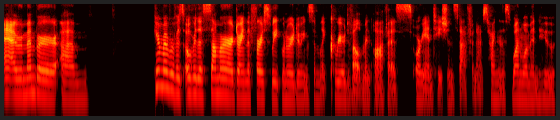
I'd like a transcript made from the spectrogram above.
And I remember um I can't remember if it was over the summer or during the first week when we were doing some like career development office orientation stuff. And I was talking to this one woman who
